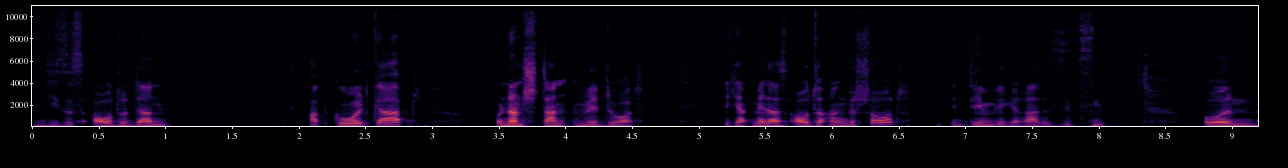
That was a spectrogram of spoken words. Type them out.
dieses Auto dann abgeholt gehabt und dann standen wir dort. Ich habe mir das Auto angeschaut, in dem wir gerade sitzen und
